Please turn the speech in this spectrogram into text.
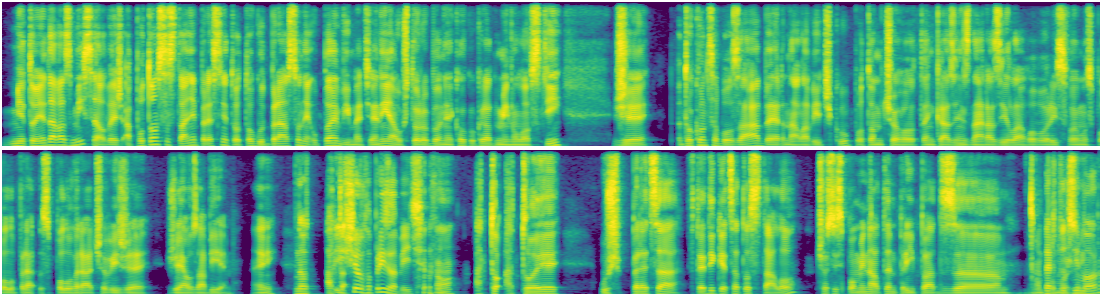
mne to nedáva zmysel, vieš, a potom sa stane presne toto, Goodbranson je úplne vymetený a už to robil niekoľkokrát v minulosti, že Dokonca bol záber na lavičku, po tom, čo ho ten Kazins narazil a hovorí svojmu spolupra- spoluhráčovi, že, že ja ho zabijem. Hej? No, A a to- išiel ho prizabiť. No, a to, a to je, už predsa vtedy, keď sa to stalo, čo si spomínal ten prípad z... No, pomôž mi. Mor?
